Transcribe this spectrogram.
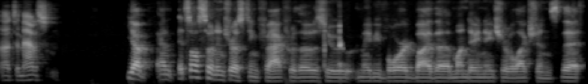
uh, to Madison. Yeah, and it's also an interesting fact for those who may be bored by the mundane nature of elections that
